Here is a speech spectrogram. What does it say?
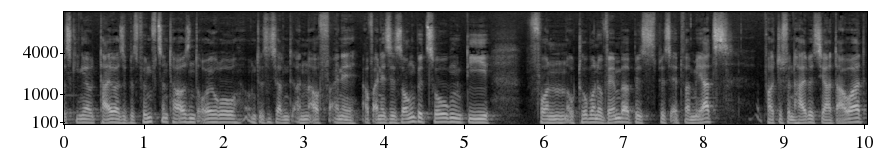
Es ging ja teilweise bis 15.000 Euro und das ist ja dann auf eine, auf eine Saison bezogen, die von Oktober, November bis, bis etwa März praktisch für ein halbes Jahr dauert.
